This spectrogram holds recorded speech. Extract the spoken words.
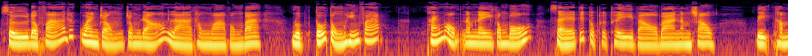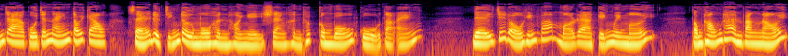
Sự đột phá rất quan trọng trong đó là thông qua vòng 3, luật tố tụng hiến pháp. Tháng 1 năm nay công bố sẽ tiếp tục thực thi vào 3 năm sau. Việc thẩm tra của chánh án tối cao sẽ được chuyển từ mô hình hội nghị sang hình thức công bố của tòa án. Để chế độ hiến pháp mở ra kỷ nguyên mới, Tổng thống Thái Anh Văn nói,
